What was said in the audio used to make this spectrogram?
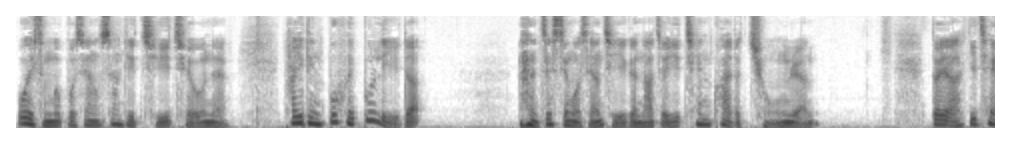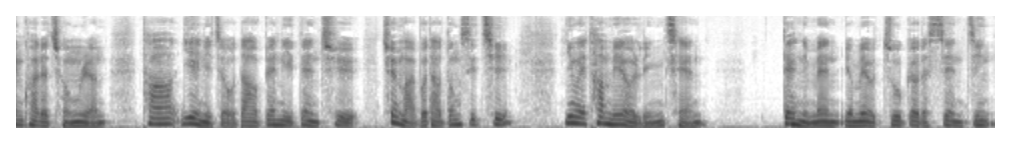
为什么不向上帝祈求呢？他一定不会不理的。这使我想起一个拿着一千块的穷人。对啊，一千块的穷人，他夜里走到便利店去，却买不到东西吃，因为他没有零钱。店里面有没有足够的现金？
